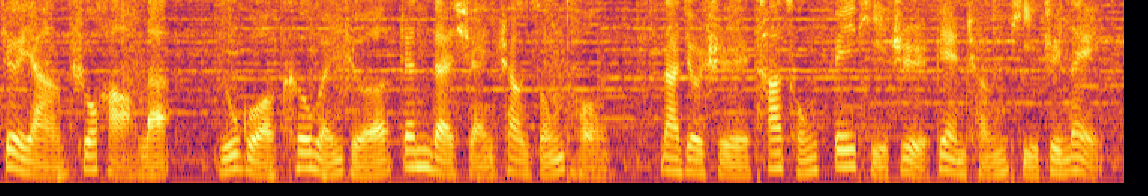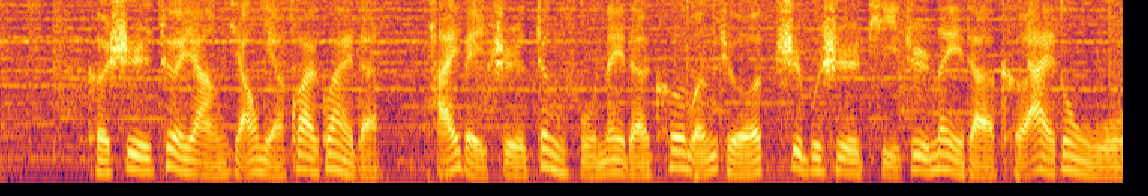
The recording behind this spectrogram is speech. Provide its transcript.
这样说好了，如果柯文哲真的选上总统，那就是他从非体制变成体制内。可是这样讲也怪怪的。台北市政府内的柯文哲是不是体制内的可爱动物？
